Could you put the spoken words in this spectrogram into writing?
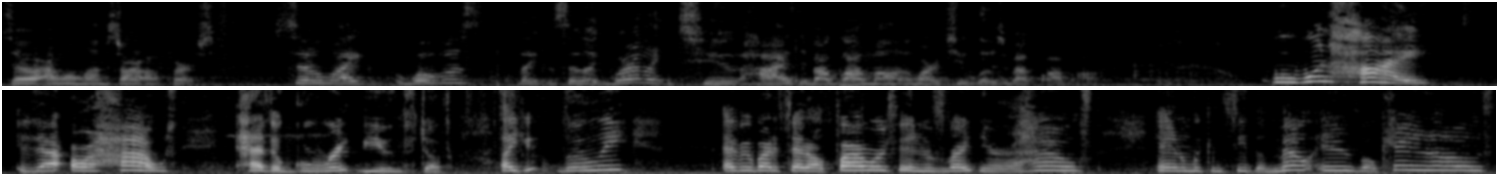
So I'm gonna let him start off first. So like, what was like? So like, what are like two highs about Guatemala and what are two lows about Guatemala? Well, one high is that our house has a great view and stuff. Like, literally, everybody set off fireworks and it's right near our house. And we can see the mountains, volcanoes,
